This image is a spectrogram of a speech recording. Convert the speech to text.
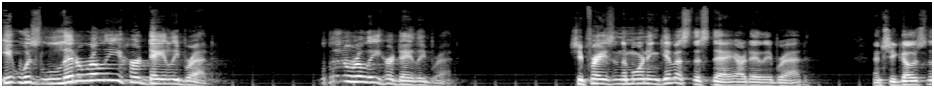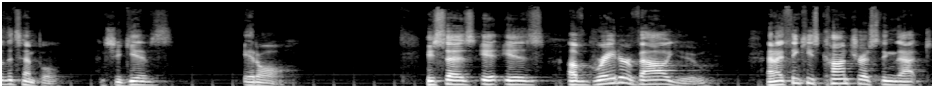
It was literally her daily bread. Literally her daily bread. She prays in the morning, Give us this day our daily bread and she goes to the temple and she gives it all. He says it is of greater value, and I think he's contrasting that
